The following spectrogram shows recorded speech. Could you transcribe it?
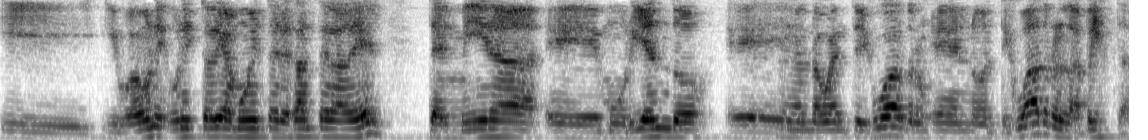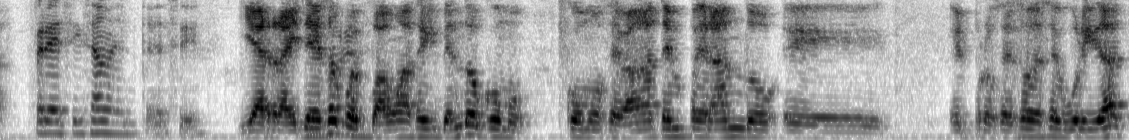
y, y fue una, una historia muy interesante la de él. Termina eh, muriendo eh, En el 94. en el 94 en la pista. Precisamente, sí. Y a raíz de eso, pues vamos a seguir viendo cómo, cómo se van atemperando eh, el proceso de seguridad,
